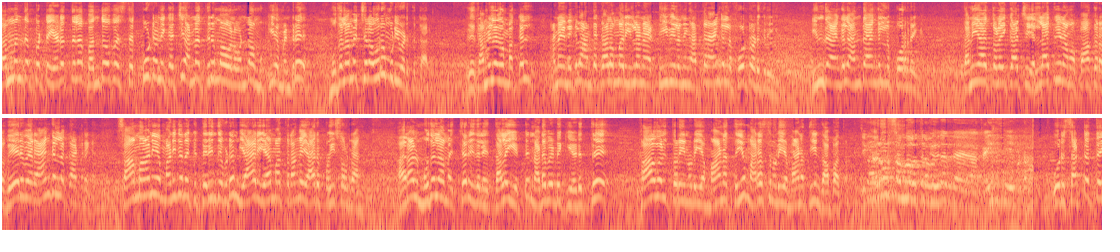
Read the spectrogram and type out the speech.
சம்பந்தப்பட்ட இடத்துல பந்தோபஸ்து கூட்டணி கட்சி அண்ணா திருமாவளவன் தான் முக்கியம் என்று முதலமைச்சர் அவரும் முடிவெடுத்துட்டார். இது தமிழக மக்கள் ஆனால் இன்னைக்கெல்லாம் அந்த காலம் மாதிரி இல்லைண்ணா டிவியில் நீங்கள் அத்தனை ஆங்கிளில் ஃபோட்டோ எடுக்கிறீங்க. இந்த ஆங்கிள் அந்த ஆங்கிள்னு போடுறீங்க. தனியார் தொலைக்காட்சி எல்லாத்தையும் நம்ம பார்க்குறோம். வேறு வேறு ஆங்கிளில் காட்டுறீங்க. சாமானிய மனிதனுக்கு தெரிந்துவிடும் யார் ஏமாத்துறாங்க யார் பொய் சொல்கிறாங்க அதனால் முதலமைச்சர் இதில் தலையிட்டு நடவடிக்கை எடுத்து காவல்துறையினுடைய மானத்தையும் அரசனுடைய மானத்தையும் காப்பாற்றணும் அந்த ஒரு சட்டத்தை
